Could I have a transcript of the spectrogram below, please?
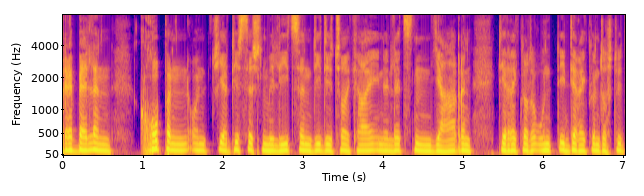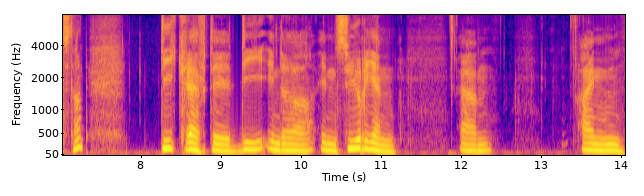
Rebellen, Gruppen und dschihadistischen Milizen, die die Türkei in den letzten Jahren direkt oder indirekt unterstützt hat. Die Kräfte, die in der in Syrien ähm, ein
